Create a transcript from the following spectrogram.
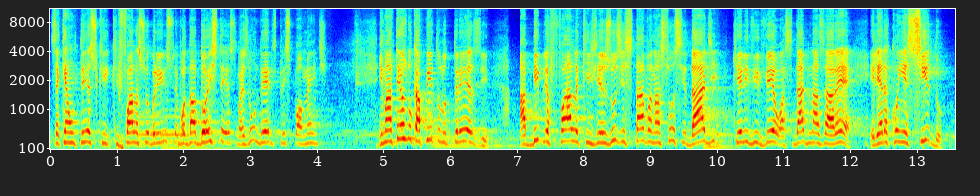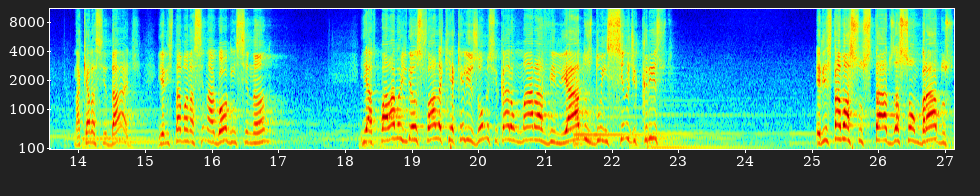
Você quer um texto que, que fala sobre isso? Eu vou dar dois textos, mas um deles principalmente. Em Mateus no capítulo 13, a Bíblia fala que Jesus estava na sua cidade que ele viveu, a cidade de Nazaré. Ele era conhecido naquela cidade. E ele estava na sinagoga ensinando. E a palavra de Deus fala que aqueles homens ficaram maravilhados do ensino de Cristo. Eles estavam assustados, assombrados,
